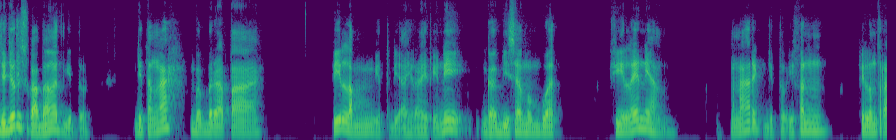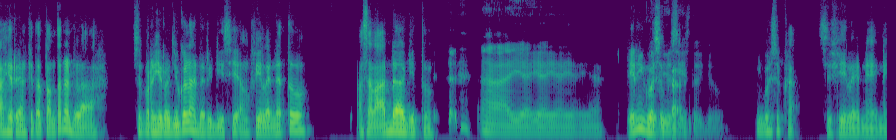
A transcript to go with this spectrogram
jujur suka banget gitu. Di tengah beberapa film gitu di akhir-akhir ini nggak bisa membuat villain yang menarik gitu. Even film terakhir yang kita tonton adalah superhero juga lah dari DC yang villainnya tuh asal ada gitu. Ah iya iya iya iya. iya. Ini gue suka, gue suka si villainnya ini.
